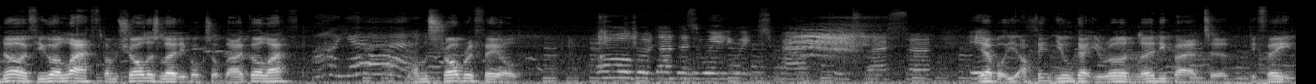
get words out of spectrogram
No, if you go left, I'm sure there's ladybugs up there. Go left Ah, yeah. on the strawberry field. Oh, but there's a really rich man kids. Yeah, but I think you'll get your own ladybird to defeat.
